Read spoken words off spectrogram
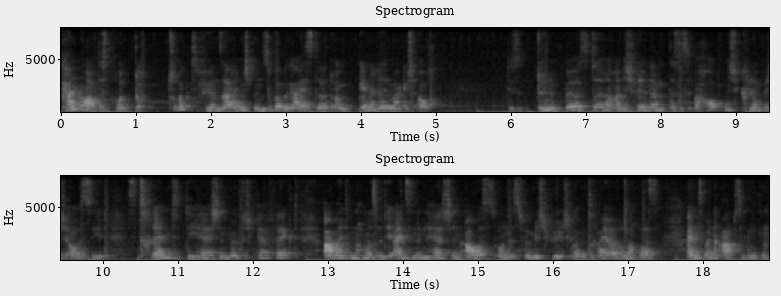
kann nur auf das Produkt zurückzuführen sein. Ich bin super begeistert und generell mag ich auch diese dünne Bürste und ich finde, dass es überhaupt nicht klumpig aussieht. Es trennt die Härchen wirklich perfekt, arbeitet nochmal so die einzelnen Härchen aus und ist für mich für, ich glaube, 3 Euro noch was, eins meiner absoluten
